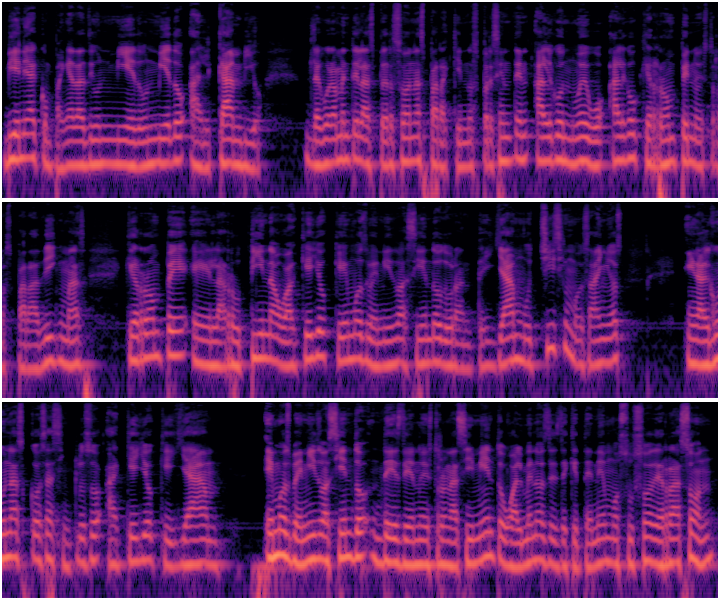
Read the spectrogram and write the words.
viene acompañada de un miedo, un miedo al cambio seguramente las personas para que nos presenten algo nuevo, algo que rompe nuestros paradigmas, que rompe eh, la rutina o aquello que hemos venido haciendo durante ya muchísimos años, en algunas cosas incluso aquello que ya hemos venido haciendo desde nuestro nacimiento o al menos desde que tenemos uso de razón,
